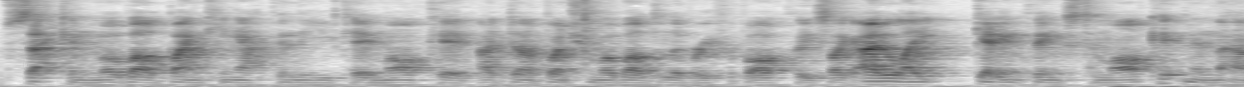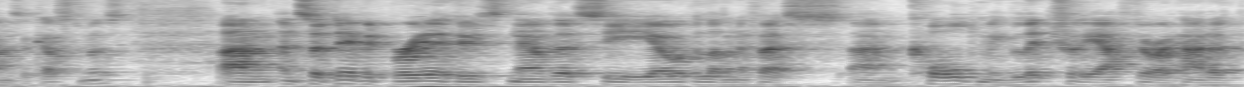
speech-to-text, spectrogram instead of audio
second mobile banking app in the UK market. I'd done a bunch of mobile delivery for Barclays. Like I like getting things to market and in the hands of customers. Um, and so David Brear, who's now the CEO of 11FS, um, called me literally after I'd had a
